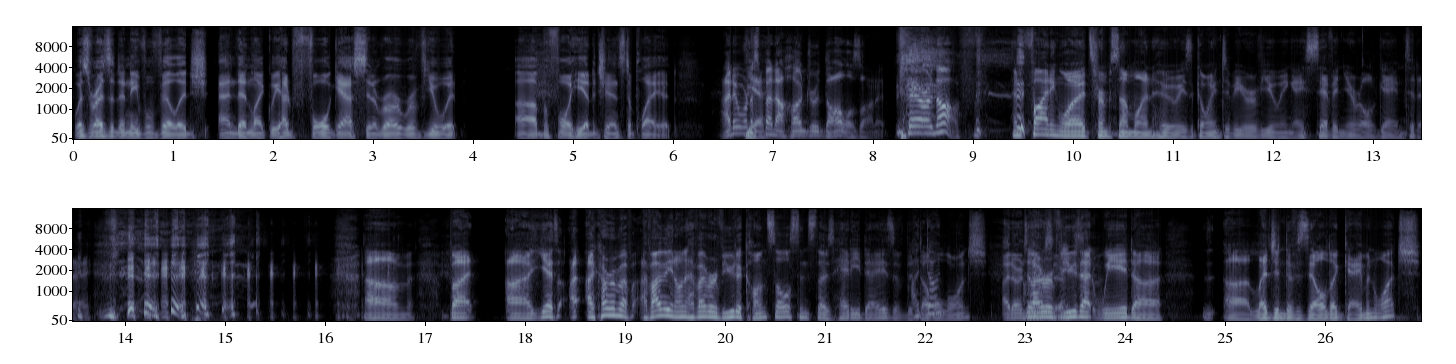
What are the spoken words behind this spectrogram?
was Resident Evil Village, and then like we had four guests in a row review it uh, before he had a chance to play it. I don't want to Yeah. spend a hundred dollars on it. Fair enough. and fighting words from someone who is going to be reviewing a seven year old game today. um, but uh, yes, I, I can't remember. Have I been on? Have I reviewed a console since those heady days of the I double launch? I don't Did I think so. review that weird uh, uh, Legend of Zelda Game and Watch?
